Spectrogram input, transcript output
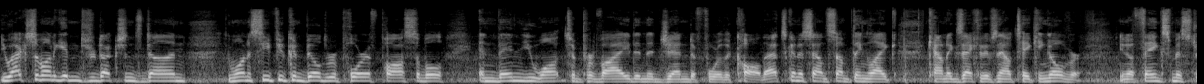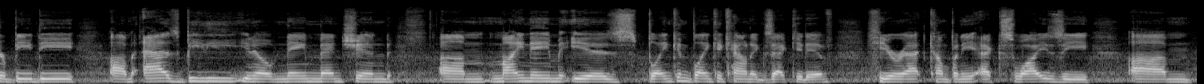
you actually want to get introductions done. You want to see if you can build rapport if possible. And then you want to provide an agenda for the call. That's going to sound something like account executives now taking over. You know, thanks, Mr. BD. Um, as BD, you know, name mentioned, um, my name is blank and blank account executive here at company XYZ. Um,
